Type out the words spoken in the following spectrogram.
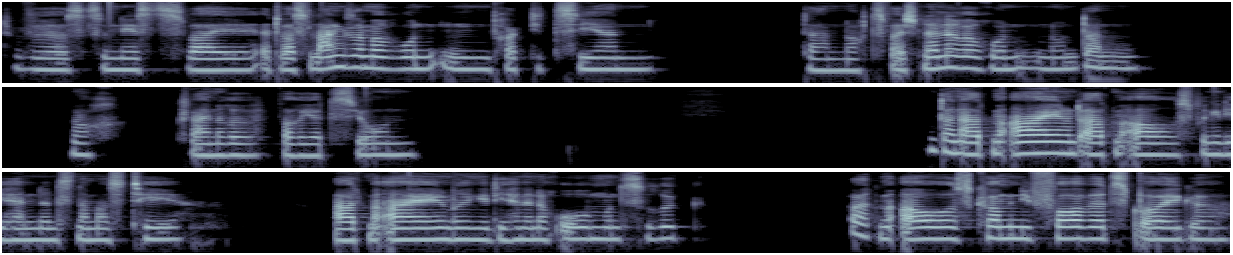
Du wirst zunächst zwei etwas langsame Runden praktizieren, dann noch zwei schnellere Runden und dann noch kleinere Variationen. Und dann atme ein und atme aus, bringe die Hände ins Namaste. Atme ein, bringe die Hände nach oben und zurück. Atme aus, komm in die Vorwärtsbeuge.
